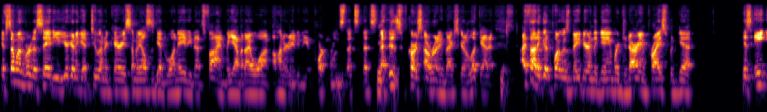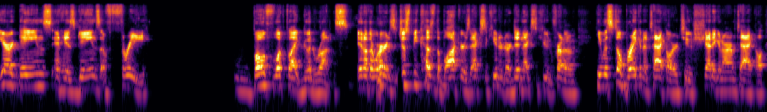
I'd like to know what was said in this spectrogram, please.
if someone were to say to you, you're going to get 200 carries, somebody else is getting 180, that's fine. But yeah, but I want 180 the important ones. That's that's that is of course how running backs are going to look at it. I thought a good point was made during the game where Jadarian Price would get his eight yard gains and his gains of three both looked like good runs. In other words, just because the blockers executed or didn't execute in front of him, he was still breaking a tackle or two, shedding an arm tackle.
